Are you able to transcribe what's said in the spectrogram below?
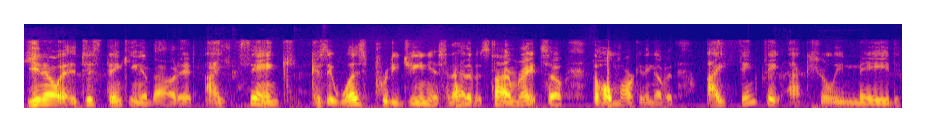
You know, just thinking about it, I think because it was pretty genius and ahead of its time, right? So the whole marketing of it, I think they actually made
